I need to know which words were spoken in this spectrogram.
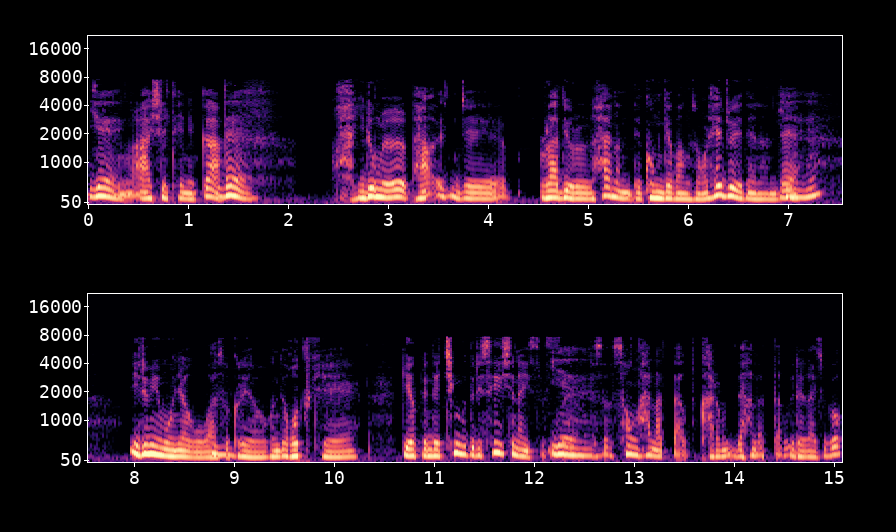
예. 음, 아실 테니까 네. 아, 이름을 바, 이제 라디오를 하는데 공개 방송을 해줘야 되는데 예. 이름이 뭐냐고 와서 음. 그래요. 근데 어떻게 그 옆에 내 친구들이 셋이나 있었어요. 예. 그래서 성 하나 따고 가운데 하나 따고 이래가지고.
